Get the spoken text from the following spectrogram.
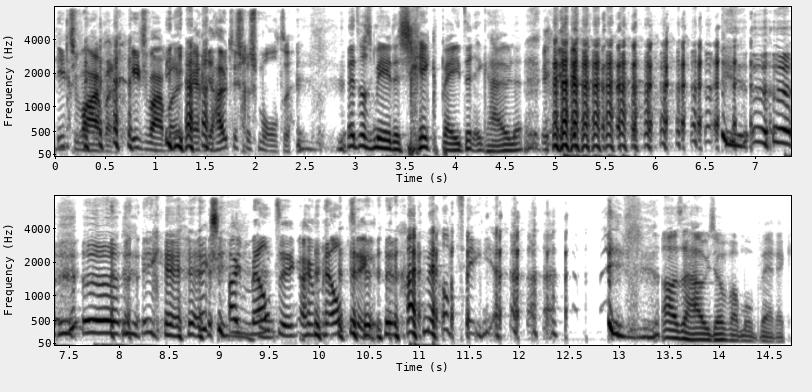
Iets warmer, iets warmer. Ja. Echt, je huid is gesmolten. Het was meer de schik, Peter. Ik huilen. ik, I'm melting, I'm melting. I'm melting, ja. Oh, ze houden zo van me op werk.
